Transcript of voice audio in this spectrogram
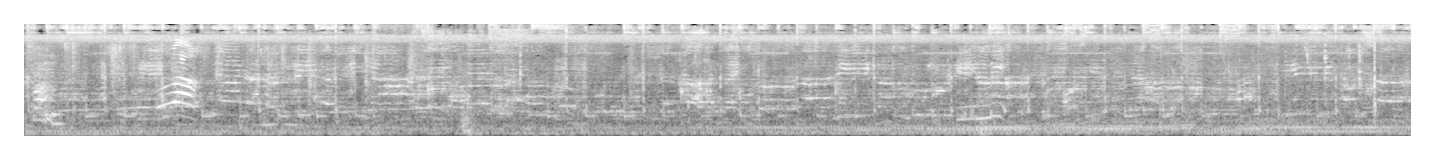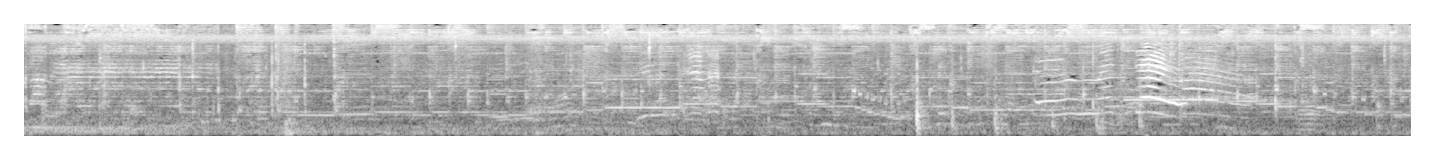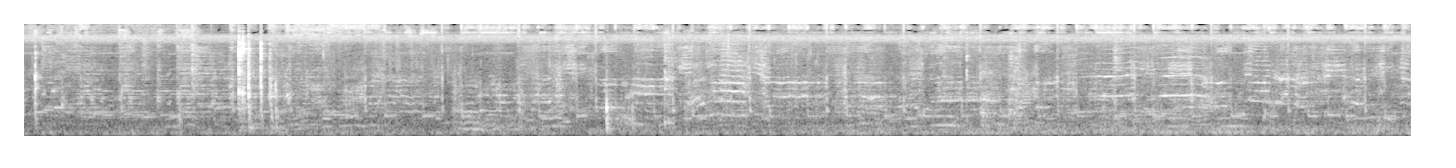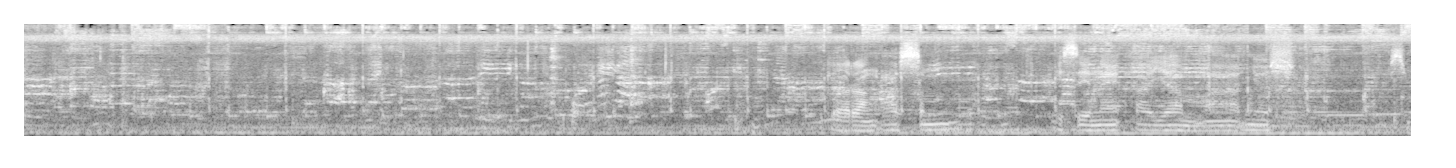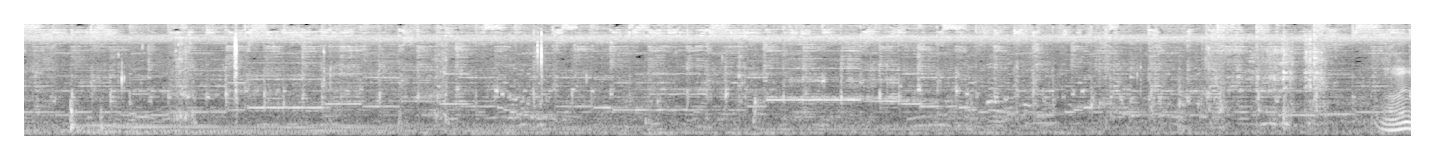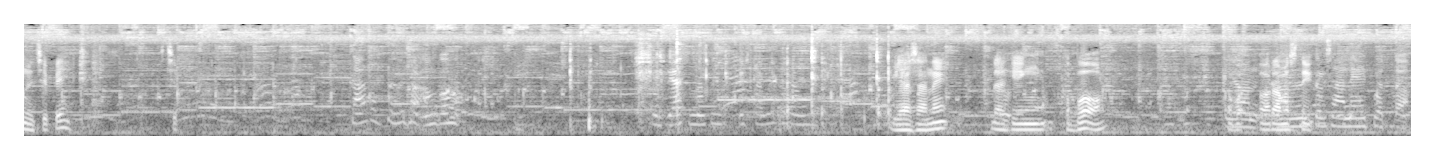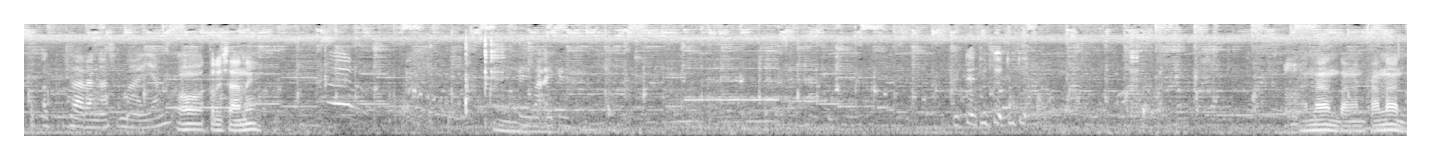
Apa? Garang asem isine ayam manyus ngono nyicipi cip. Salah, salah, daging kebo Apa, Yan, ora ang mesti? Tulisannya buat tak jarang asam ayam. oh tulisannya Hmm. Pak Eke. Duduk, duduk, duduk. kanan tangan kanan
